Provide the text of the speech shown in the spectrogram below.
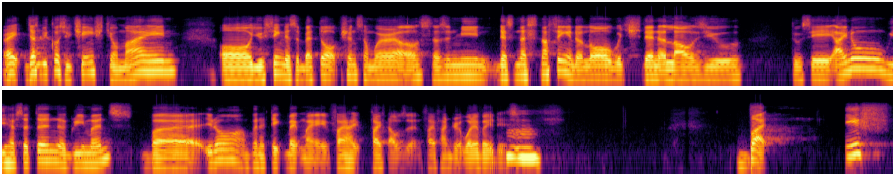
right? Just because you changed your mind or you think there's a better option somewhere else doesn't mean there's, there's nothing in the law which then allows you to say, I know we have certain agreements, but you know, I'm going to take back my five 5,000, 500, whatever it is. Mm-mm. But if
